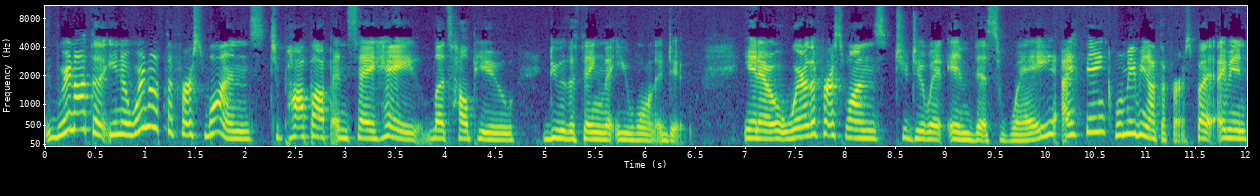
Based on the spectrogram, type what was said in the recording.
we're not the you know we're not the first ones to pop up and say hey let's help you do the thing that you want to do you know we're the first ones to do it in this way i think well maybe not the first but i mean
